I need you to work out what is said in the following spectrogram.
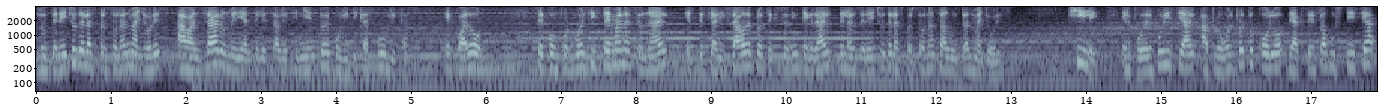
Los derechos de las personas mayores avanzaron mediante el establecimiento de políticas públicas. Ecuador se conformó el Sistema Nacional Especializado de Protección Integral de los Derechos de las Personas Adultas Mayores. Chile, el Poder Judicial aprobó el Protocolo de Acceso a Justicia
